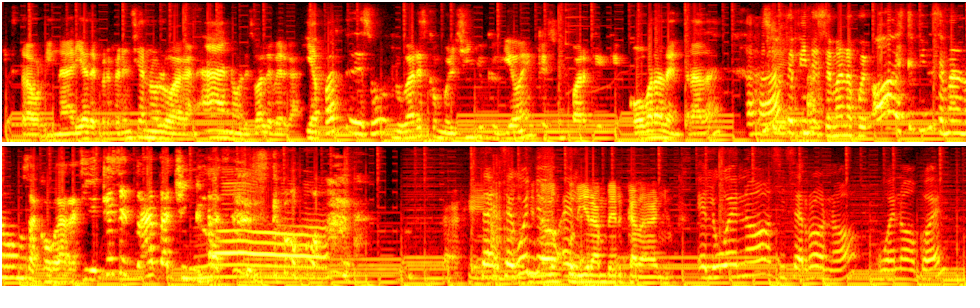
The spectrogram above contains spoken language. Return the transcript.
extraordinaria, de preferencia no lo hagan. Ah, no, les vale verga. Y aparte de eso, lugares como el Shinjuku Gyoen, que es un parque que cobra la entrada, Ajá. este fin de semana fue, ah, este fin de semana no vamos a cobrar. Así, ¿de qué se trata, como- No. Que Se- según yo, no lo el- pudieran ver cada año. El bueno sí cerró, ¿no? Bueno, Cohen.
